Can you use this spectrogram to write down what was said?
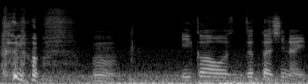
うん。いい顔絶対しない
